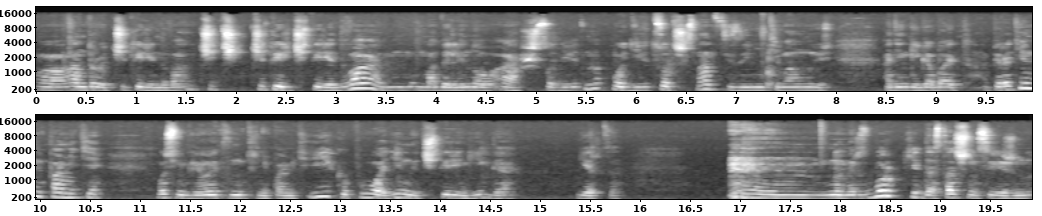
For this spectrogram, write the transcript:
Android 4.4.2, модель Lenovo A619, ой, 916, извините, волнуюсь, 1 гигабайт оперативной памяти, 8 гигабайт внутренней памяти и CPU 1,4 ГГц. Номер сборки достаточно свежий,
